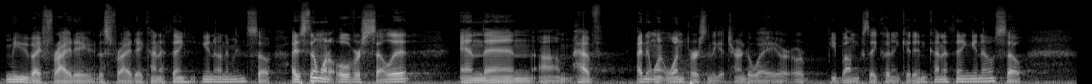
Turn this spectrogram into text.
Maybe by Friday, this Friday, kind of thing. You know what I mean? So I just didn't want to oversell it, and then um, have I didn't want one person to get turned away or, or be bummed because they couldn't get in, kind of thing. You know? So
